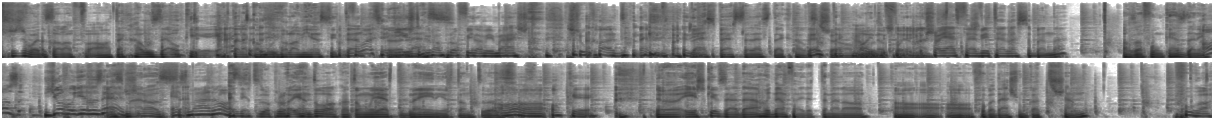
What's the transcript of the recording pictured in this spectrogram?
Sose volt az alap a Tech House, de oké, okay, értelek amúgy valamilyen szinten. Volt egy Instagram lesz, profil, ami más sugal, de nem baj. lesz, persze lesz Tech House, Lesz Tech a mai House nap folyamán. Saját felvétel lesz benne? Azzal fogunk kezdeni? Az, jó, hogy ez az Ez első. már az. Ez már az. Ezért tudok róla ilyen dolgokat, amúgy érted, mert én írtam, tudod. Ah, oké. Okay. És képzeld el, hogy nem felejtettem el a, a, a, a fogadásunkat sem. Húha.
